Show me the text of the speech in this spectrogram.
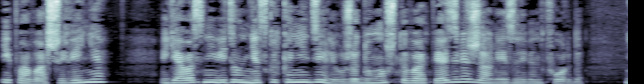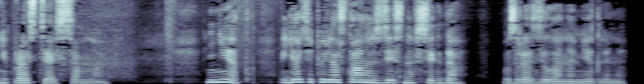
И по вашей вине. Я вас не видел несколько недель, уже думал, что вы опять сбежали из Ливенфорда, не простясь со мной». «Нет, я теперь останусь здесь навсегда», — возразила она медленно.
